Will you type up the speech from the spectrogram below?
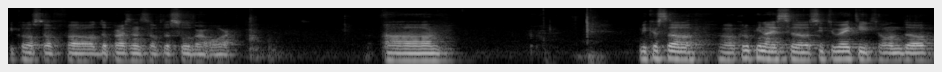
because of the presence of the silver ore. Um, because uh, uh, Krupina is uh, situated on the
